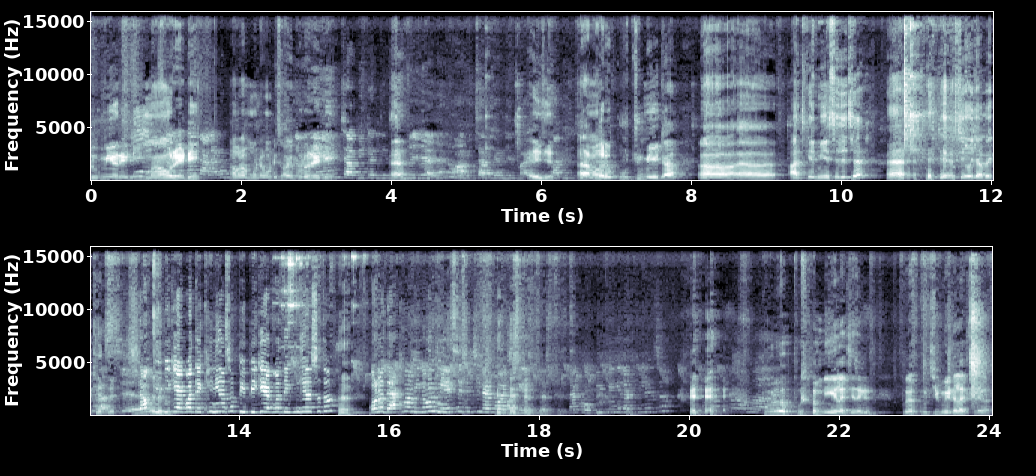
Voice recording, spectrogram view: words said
রুমিও রেডি মাও রেডি আমরা মোটামুটি সবাই পুরো রেডি হ্যাঁ? এই যে আর আমার ঘরে কুচু মেয়েটা আজকে মেয়ে সেজেছে হ্যাঁ? সেও যাবে খেতে। দাও পিপিকে একবার দেখে নিয়ে আসো পিপিকে একবার দেখে নিয়ে আসো তো। হ্যাঁ। বলো দেখো আমি কেমন মেয়ে এসেছি দেখো আজকে। দেখো পিপিকে দেখে পুরো পুরো মেয়ে লাগছে দেখুন। পুরো কুচি মেয়েটা লাগছে দেখুন।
